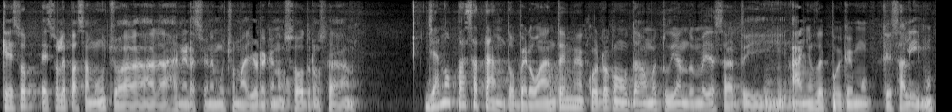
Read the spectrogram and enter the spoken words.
Que eso, eso le pasa mucho a, las generaciones mucho mayores que nosotros. O sea, ya no pasa tanto, pero antes me acuerdo cuando estábamos estudiando en Bellas Artes y años después que, salimos,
